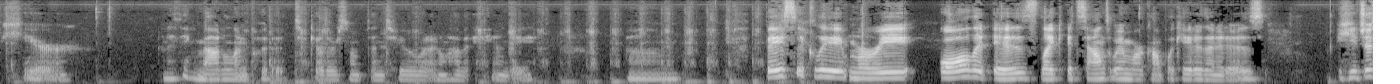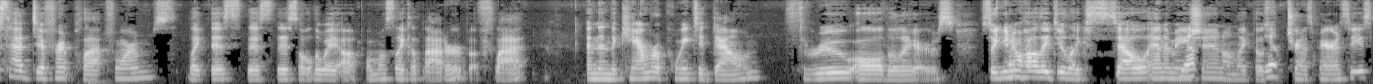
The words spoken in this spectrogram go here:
here. And I think Madeline put it together something too, but I don't have it handy. Um basically Marie all it is, like it sounds way more complicated than it is. he just had different platforms like this, this, this, all the way up, almost like a ladder, but flat. And then the camera pointed down through all the layers. So you know how they do like cell animation on like those Yep. transparencies?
